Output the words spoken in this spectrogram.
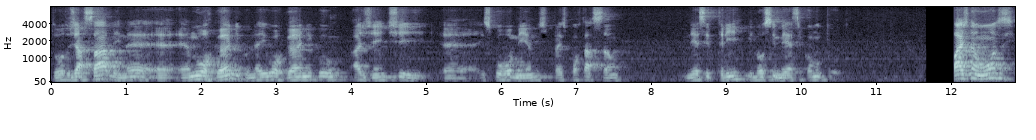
todos já sabem, né, é, é no orgânico, né, e o orgânico a gente é, menos para exportação nesse TRI e no semestre como um todo. Página 11,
